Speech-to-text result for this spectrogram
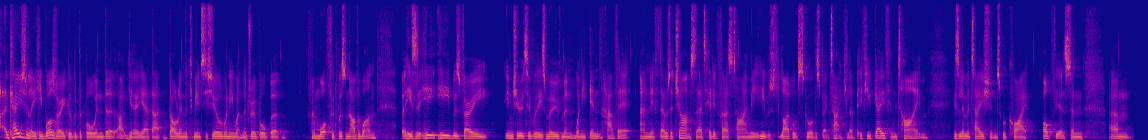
occasionally he was very good with the ball in the uh, you know he had that goal in the Community Shield when he went the dribble, but and Watford was another one. But he's he he was very intuitive with his movement when he didn't have it, and if there was a chance there to hit it first time, he, he was liable to score the spectacular. But if you gave him time, his limitations were quite obvious, and um,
